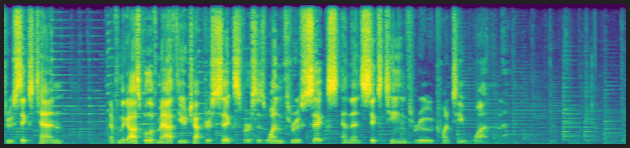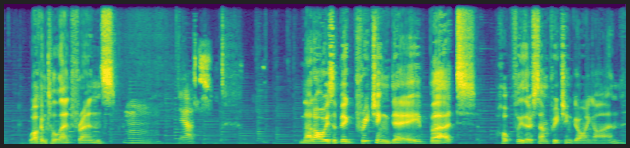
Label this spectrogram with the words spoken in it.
through 610, and from the Gospel of Matthew, chapter 6, verses 1 through 6, and then 16 through 21. Welcome to Lent, friends. Mm, yes. Not always a big preaching day, but hopefully there's some preaching going on.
